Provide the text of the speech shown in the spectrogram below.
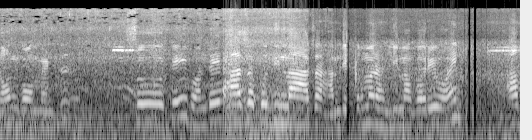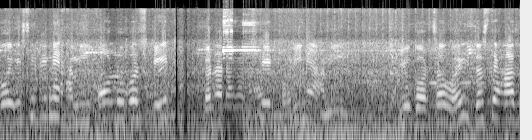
नन गभर्मेन्टल सो त्यही भन्दै आजको दिनमा आज हामीले कमरहल्लीमा गऱ्यौँ है? अब यसरी नै हामी अल ओभर स्टेट कर्नाटका स्टेटभरि यो गर्छौँ है। जस्तै आज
